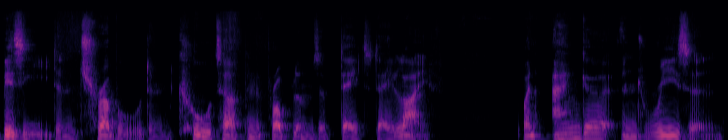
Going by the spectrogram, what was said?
busied and troubled and caught up in the problems of day to day life. When anger and reason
